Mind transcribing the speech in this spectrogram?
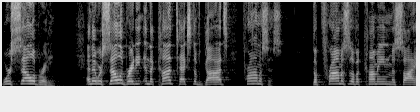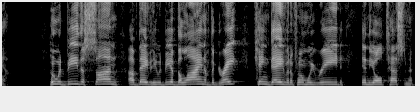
were celebrating. And they were celebrating in the context of God's promises the promise of a coming Messiah who would be the son of David. He would be of the line of the great King David, of whom we read in the Old Testament.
